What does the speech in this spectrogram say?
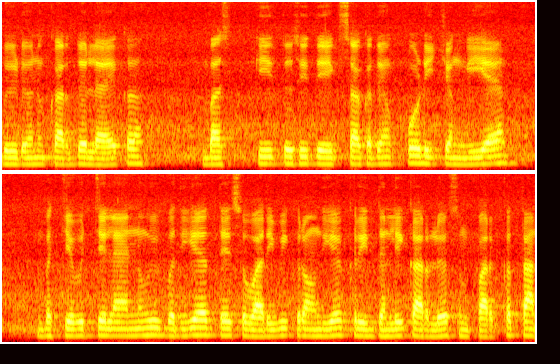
ਵੀਡੀਓ ਨੂੰ ਕਰ ਦਿਓ ਲਾਈਕ ਬਸ ਕੀ ਤੁਸੀਂ ਦੇਖ ਸਕਦੇ ਹੋ, ਘੋੜੀ ਚੰਗੀ ਹੈ। ਬੱਚੇ ਬੁੱਚੇ ਲੈਣ ਨੂੰ ਵੀ ਵਧੀਆ ਤੇ ਸਵਾਰੀ ਵੀ ਕਰਾਉਂਦੀ ਹੈ। ਖਰੀਦਣ ਲਈ ਕਰ ਲਿਓ ਸੰਪਰਕ। ਧੰਨਵਾਦ।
